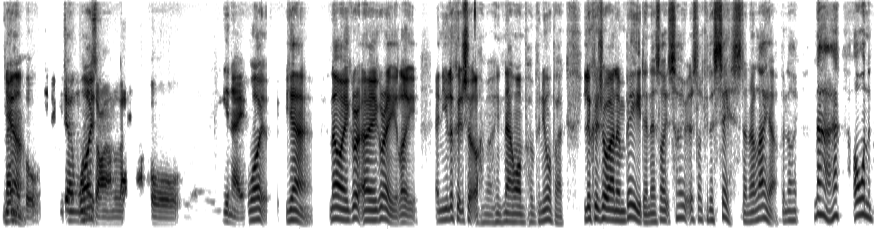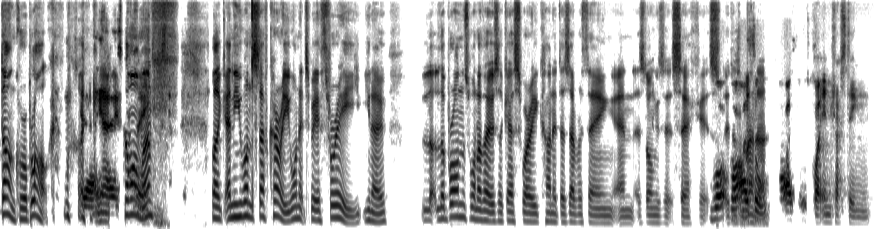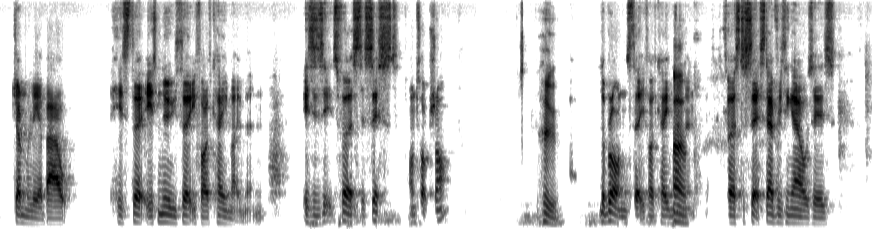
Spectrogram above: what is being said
memorable. Yeah. You don't want Why- Zion layup or you know Why? Yeah. No, I agree. I agree. Like, and you look at Joel. I mean, now I'm pumping your bag. You look at Joel Embiid, and there's like so it's like an assist and a layup, and like, nah, I want a dunk or a block. Like, yeah, yeah Come on, man. like, and you want Steph Curry, you want it to be a three. You know, Le- LeBron's one of those, I guess, where he kind of does everything, and as long as it's sick, it's what, it what I thought what I thought was quite interesting generally about his thir- his new 35k moment is his, his first assist on Top Shot. Who? LeBron's 35k Oh. moment, first assist. Everything else is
